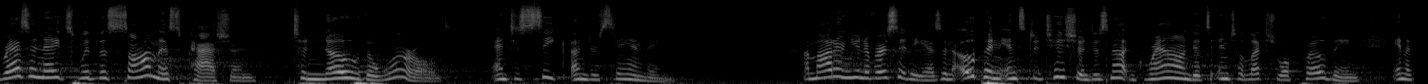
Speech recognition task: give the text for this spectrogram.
resonates with the psalmist's passion to know the world and to seek understanding. A modern university, as an open institution, does not ground its intellectual probing in a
